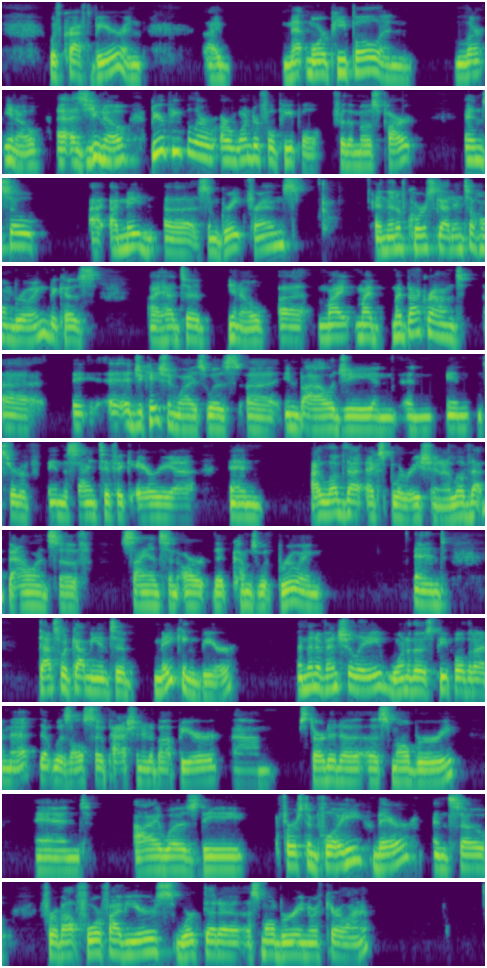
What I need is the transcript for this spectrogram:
with craft beer. And i met more people and learn you know as you know beer people are, are wonderful people for the most part. And so I, I made uh, some great friends, and then of course got into homebrewing because I had to, you know, uh, my my my background uh, education wise was uh, in biology and and in sort of in the scientific area, and I love that exploration. I love that balance of science and art that comes with brewing, and that's what got me into making beer. And then eventually, one of those people that I met that was also passionate about beer um, started a, a small brewery, and I was the first employee there. And so for about four or five years, worked at a, a small brewery in North Carolina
